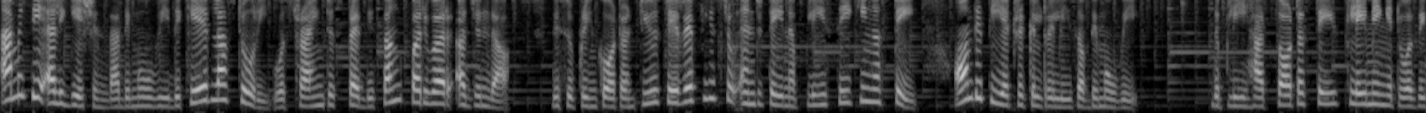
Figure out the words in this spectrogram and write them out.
Amid the allegation that the movie The Kerala Story was trying to spread the Sangh Parivar agenda, the Supreme Court on Tuesday refused to entertain a plea seeking a stay on the theatrical release of the movie. The plea had sought a stay, claiming it was the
